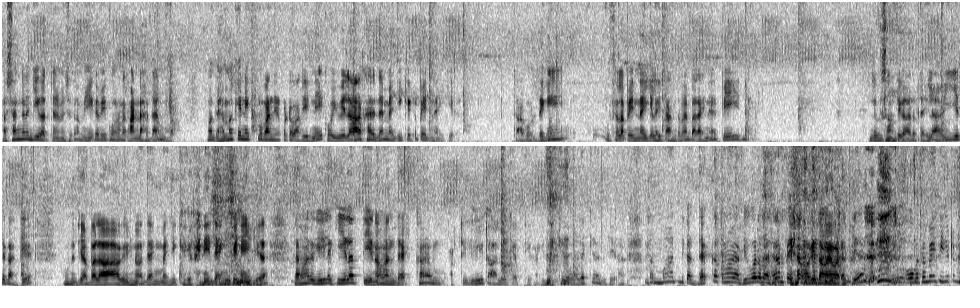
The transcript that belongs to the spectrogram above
වසංගන ජීවත් වෙන මිසක මේක විකුණන කණ්ඩ හදන්නේ. මොකද හැම කෙනෙක්ම වඳිනකොට වදින්නේ කොයි වෙලාවක හරි දැන් මැජික් එක පෙන්නයි කියලා. තා පොඩ්ඩකින් උසලා පෙන්නයි කියලා හිතන් තමයි බලන්නේ. පේන්නේ. ලොකු සංසිකාරත් ඇවිල්ලා හරියට කට්ටිය මුණ දිහා බලාගෙන ඉනවා දැන් මැජික් එක පෙනේ දැන් පෙනේ කියලා. සමහර ගිහිලා කියලාත් තියෙනවා මම දැක්කා අටේට ආලෝකයක් තියෙනවා. ඉතින් කිව්වා දැක්කද කියලා. දැන් මාත් ටිකක් දැක්ක තමයි කිව්වට පස්සේ නම් පේනවා වගේ තමයි මට කියලා. ඕක තමයි දිගටම.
